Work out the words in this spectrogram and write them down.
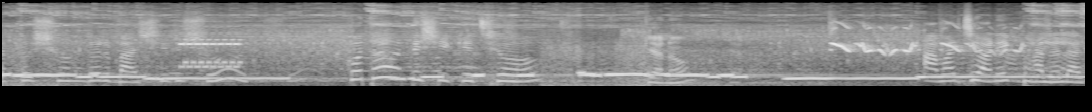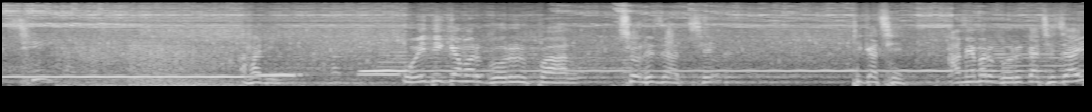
এত সুন্দর বাঁশির সুর। কোথা হতে শিখেছ? কেন? আমার যে অনেক ভালো লাগছে। হারি ওইদিকে আমার গরুর পাল চলে যাচ্ছে। ঠিক আছে আমি আমার গরুর কাছে যাই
